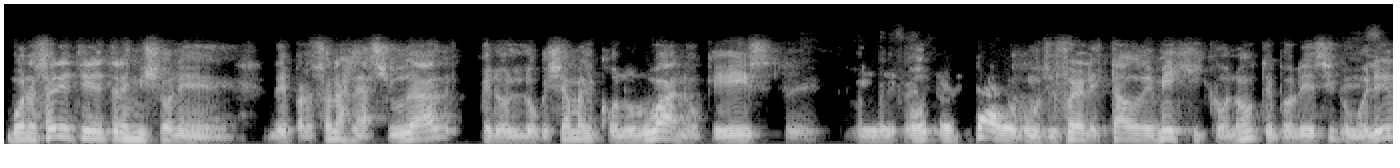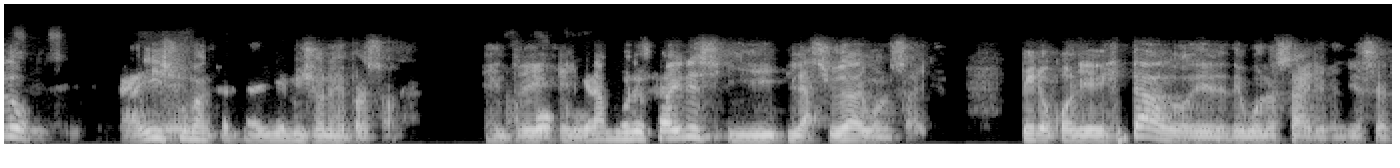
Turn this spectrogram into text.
Buenos Aires tiene tres millones de personas la ciudad, pero lo que llama el conurbano, que es sí, eh, otro estado, como si fuera el estado de México, ¿no? Te podría decir sí, como el Edo, ahí suman cerca de 10 millones de personas, entre el Gran Buenos Aires y la ciudad de Buenos Aires pero con el estado de, de, Buenos Aires, vendría a ser.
